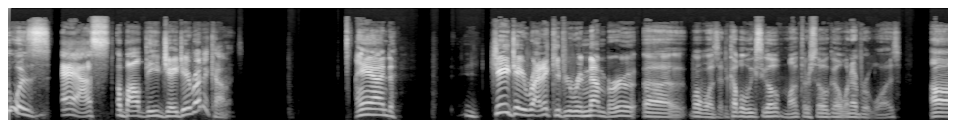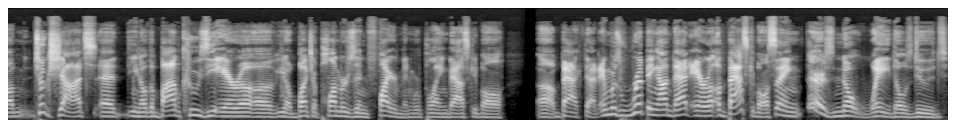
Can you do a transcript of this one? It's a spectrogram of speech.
was asked about the JJ Redick comments. And JJ Redick, if you remember, uh, what was it, a couple weeks ago, a month or so ago, whenever it was, um, took shots at, you know, the Bob Cousy era of, you know, a bunch of plumbers and firemen were playing basketball uh, back then and was ripping on that era of basketball, saying there's no way those dudes,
